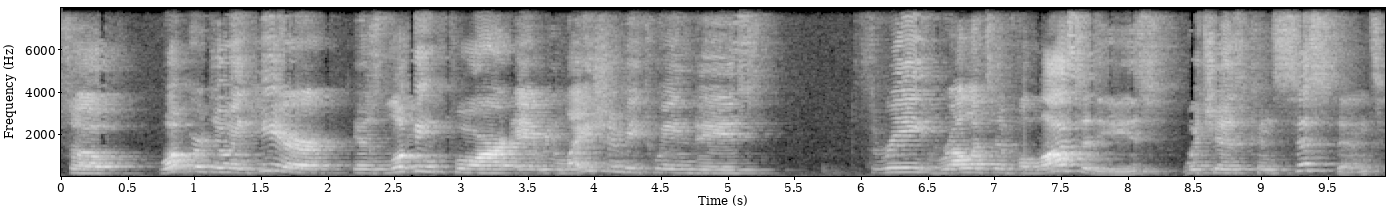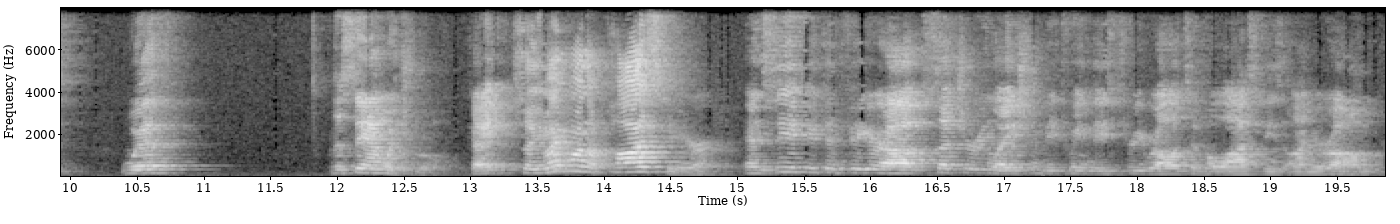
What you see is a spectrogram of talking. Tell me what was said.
So what we're doing here is looking for a relation between these three relative velocities, which is consistent with the sandwich rule. Okay, so you might want to pause here and see if you can figure out such a relation between these three relative velocities on your own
